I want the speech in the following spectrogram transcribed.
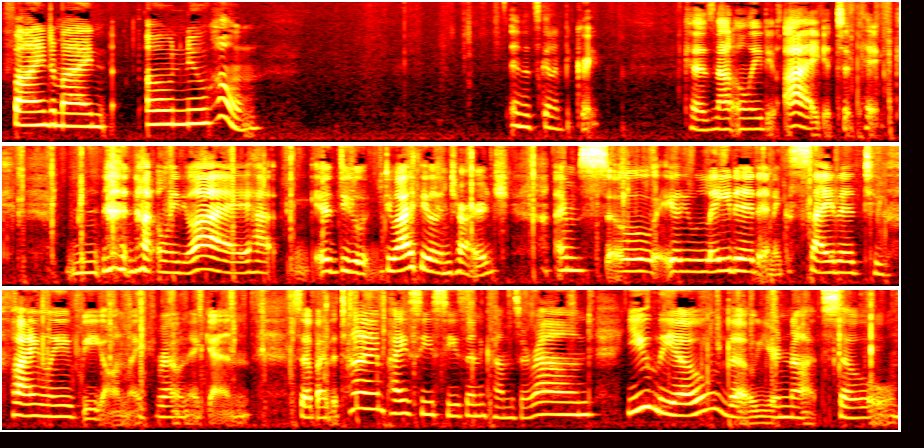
find my own new home. And it's going to be great. Because not only do I get to pick, not only do I have, eh, do, do I feel in charge, I'm so elated and excited to finally be on my throne again. So by the time Pisces season comes around, you, Leo, though you're not so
